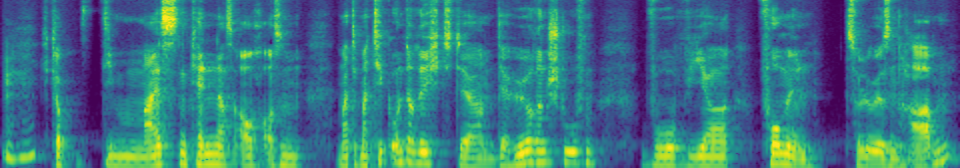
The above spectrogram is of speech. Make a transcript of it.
Mhm. Ich glaube, die meisten kennen das auch aus dem Mathematikunterricht der, der höheren Stufen, wo wir Formeln zu lösen haben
